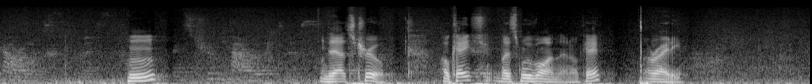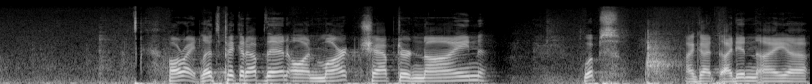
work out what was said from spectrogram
powerlessness. Hmm? That's true powerlessness. That's true. Okay, so let's move on then, okay? All righty. All right, let's pick it up then on Mark chapter 9. Whoops. I got I didn't I uh,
